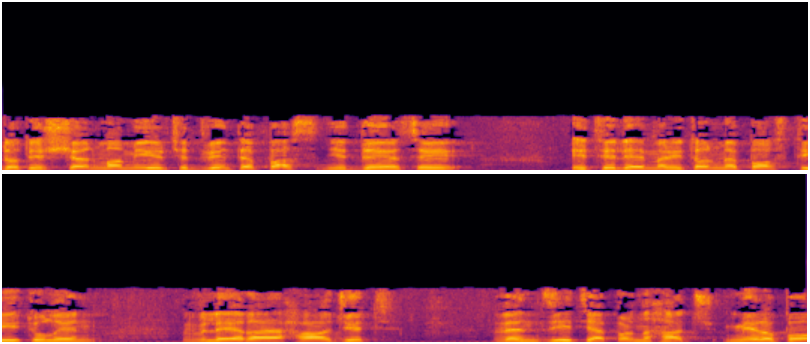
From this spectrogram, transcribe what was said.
do t'ish qenë ma mirë që të vinte pas një dersi I cili e meriton me pas titullin Vlera e haxhit dhe nxitja për në haxh Mirëpo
